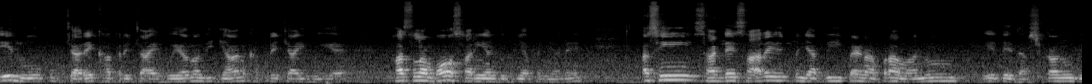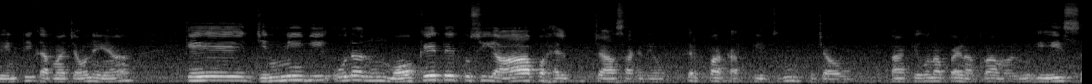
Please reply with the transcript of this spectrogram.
ਇਹ ਲੋਕ ਵਿਚਾਰੇ ਖਤਰੇ 'ਚ ਆਏ ਹੋਏ ਆ, ਉਹਨਾਂ ਦੀ ਜਾਨ ਖਤਰੇ 'ਚ ਆਈ ਹੋਈ ਹੈ। ਫਸਲਾਂ ਬਹੁਤ ਸਾਰੀਆਂ ਡੁੱਬੀਆਂ ਪਈਆਂ ਨੇ। ਅਸੀਂ ਸਾਡੇ ਸਾਰੇ ਪੰਜਾਬੀ ਭੈਣਾਂ ਭਰਾਵਾਂ ਨੂੰ, ਇਹਦੇ ਦਰਸ਼ਕਾਂ ਨੂੰ ਬੇਨਤੀ ਕਰਨਾ ਚਾਹੁੰਦੇ ਆ ਕਿ ਜਿੰਨੀ ਵੀ ਉਹਨਾਂ ਨੂੰ ਮੌਕੇ ਤੇ ਤੁਸੀਂ ਆਪ ਹੈਲਪ ਪਹੁੰਚਾ ਸਕਦੇ ਹੋ, ਕਿਰਪਾ ਕਰਕੇ ਜ਼ਰੂਰ ਪਹੁੰਚਾਓ। ਤਾਂ ਕਿ ਉਹਨਾਂ ਭੈਣਾਂ ਭਰਾਵਾਂ ਨੂੰ ਇਸ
